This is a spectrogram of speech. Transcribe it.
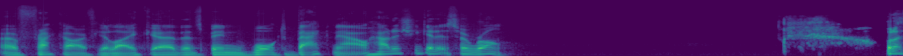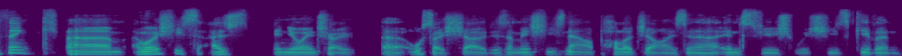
a, fracas, if you like, uh, that's been walked back now. How did she get it so wrong? Well, I think, um, and where she's, as in your intro uh, also showed, is I mean, she's now apologised in an interview which she's given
